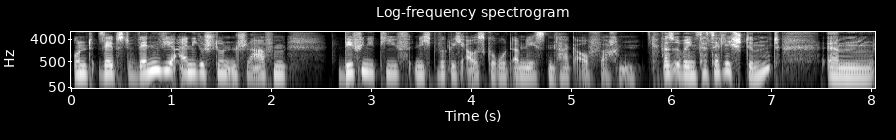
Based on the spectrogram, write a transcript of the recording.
Und selbst wenn wir einige Stunden schlafen, definitiv nicht wirklich ausgeruht am nächsten Tag aufwachen. Was übrigens tatsächlich stimmt. Ähm,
